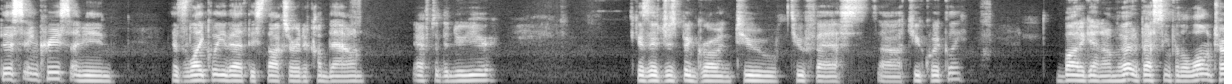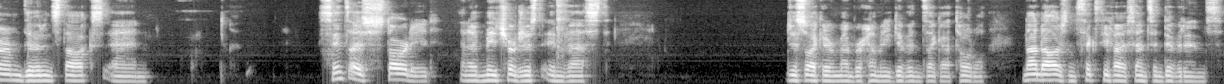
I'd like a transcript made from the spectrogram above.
this increase. I mean it's likely that the stocks are going to come down after the new year because they've just been growing too too fast uh, too quickly. But again I'm investing for the long term dividend stocks and since I started and I've made sure to just invest just so I can remember how many dividends I got total. $9.65 in dividends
